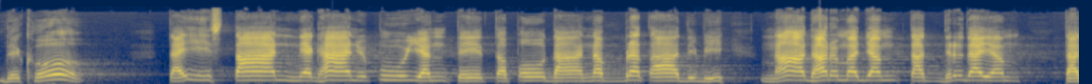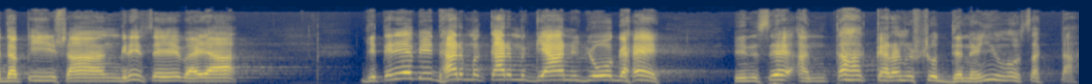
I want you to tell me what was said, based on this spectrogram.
देखो तई स्थान्यघान पूयन्ते तपोदान व्रतादि भी ना धर्मजम तदृदय तदपि सांग्री से भया जितने भी धर्म, कर्म, ज्ञान, योग हैं, इनसे अंतकरण शुद्ध नहीं हो सकता।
